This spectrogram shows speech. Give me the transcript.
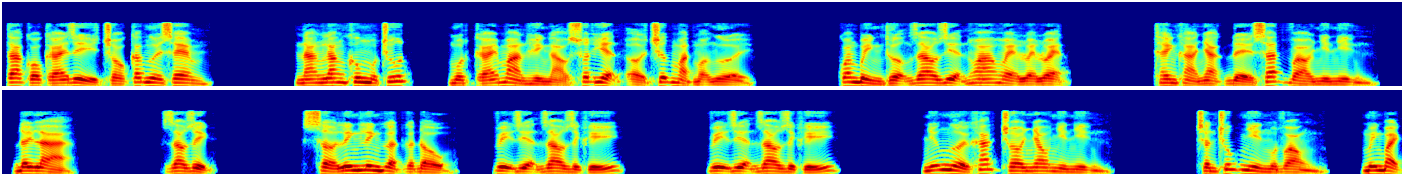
ta có cái gì cho các ngươi xem. Nàng lăng không một chút, một cái màn hình ảo xuất hiện ở trước mặt mọi người. Quang bình thượng giao diện hoa hòe loẹ loẹt, Thanh khả nhạc để sát vào nhìn nhìn, đây là giao dịch. Sở Linh Linh gật gật đầu, vị diện giao dịch khí. Vị diện giao dịch khí. Những người khác cho nhau nhìn nhìn. Trần Trúc nhìn một vòng, minh bạch,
